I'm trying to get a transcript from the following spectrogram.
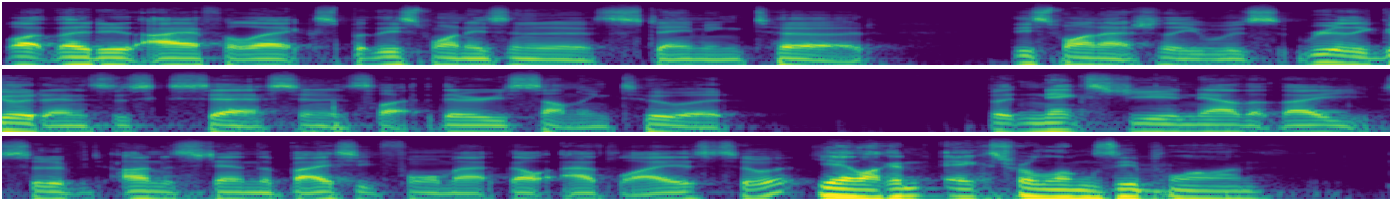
like they did AFLX, but this one isn't a steaming turd. This one actually was really good and it's a success, and it's like there is something to it. But next year, now that they sort of understand the basic format, they'll add layers to it. Yeah, like an extra long zip line.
